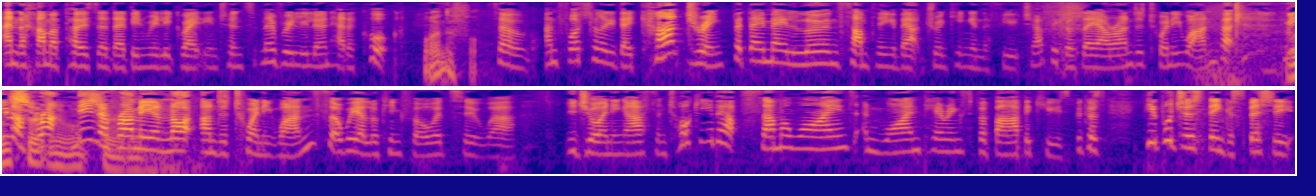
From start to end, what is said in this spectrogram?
And Nechama Poser, they've been really great interns and they've really learned how to cook. Wonderful. So unfortunately they can't drink, but they may learn something about drinking in the future because they are under 21. But certainly will Nina serve are not under 21, so we are looking forward to uh, you joining us and talking about summer wines and wine pairings for barbecues because people just think, especially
